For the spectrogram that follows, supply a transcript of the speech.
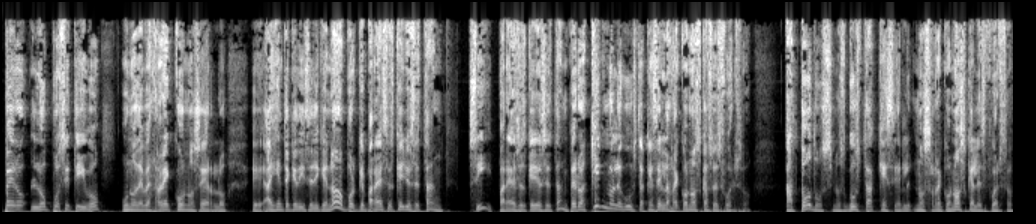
pero lo positivo uno debe reconocerlo. Eh, hay gente que dice que no, porque para eso es que ellos están. Sí, para eso es que ellos están. Pero ¿a quién no le gusta que se les reconozca su esfuerzo? A todos nos gusta que se nos reconozca el esfuerzo,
